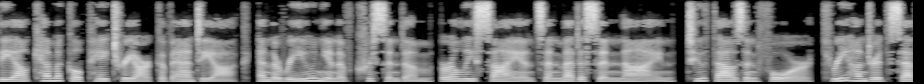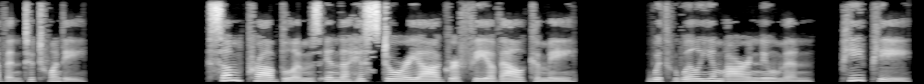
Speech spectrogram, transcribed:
The Alchemical Patriarch of Antioch, and the Reunion of Christendom, Early Science and Medicine 9, 2004, 307–20. Some Problems in the Historiography of Alchemy, with William R. Newman. pp.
